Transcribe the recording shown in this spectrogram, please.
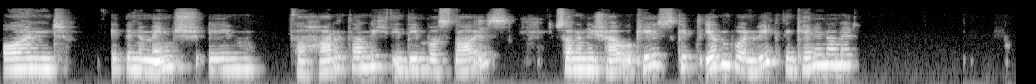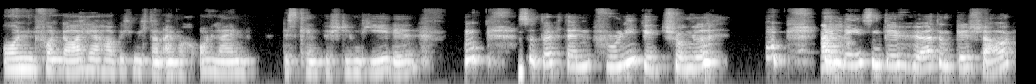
Und ich bin ein Mensch, ich verharre dann nicht in dem, was da ist, sondern ich schaue, okay, es gibt irgendwo einen Weg, den kenne ich noch nicht. Und von daher habe ich mich dann einfach online, das kennt bestimmt jede, so durch den Freebie-Dschungel gelesen, gehört und geschaut.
